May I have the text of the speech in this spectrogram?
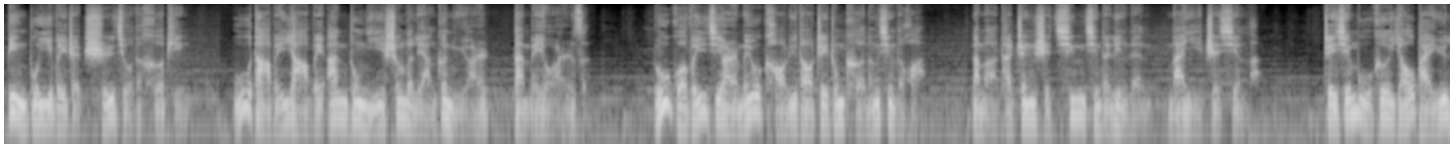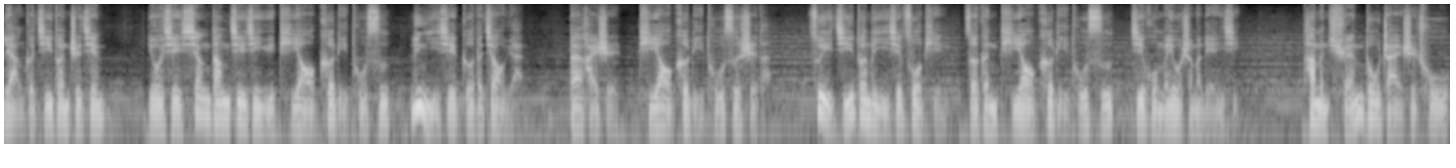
并不意味着持久的和平。乌大维亚为安东尼生了两个女儿，但没有儿子。如果维吉尔没有考虑到这种可能性的话，那么他真是轻信的令人难以置信了。这些牧歌摇摆于两个极端之间，有些相当接近于提奥克里图斯，另一些隔得较远，但还是提奥克里图斯式的。最极端的一些作品则跟提奥克里图斯几乎没有什么联系。他们全都展示出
